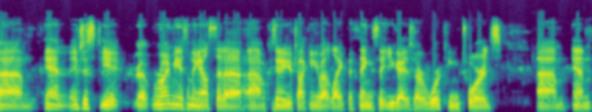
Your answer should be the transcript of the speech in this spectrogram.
Um, and it just it remind me of something else that uh, because um, you know you're talking about like the things that you guys are working towards, um, and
